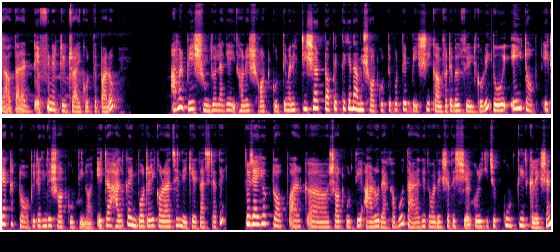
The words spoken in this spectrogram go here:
যাও, তারা ডেফিনেটলি ট্রাই করতে পারো। আমার বেশ সুন্দর লাগে এই ধরনের শর্ট কুর্তি। মানে টি শার্ট টপের থেকে না আমি শর্ট কুর্তি পরতে বেশি কমফোর্টেবল ফিল করি। তো এই টপ এটা একটা টপ এটা কিন্তু শর্ট কুর্তি নয়। এটা হালকা এমব্রয়ডারি করা আছে নেকের কাজটাতে। তো যাই হোক টপ আর শর্ট কুর্তি আরও দেখাবো। তার আগে তোমাদের সাথে শেয়ার করি কিছু কুর্তির কালেকশন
